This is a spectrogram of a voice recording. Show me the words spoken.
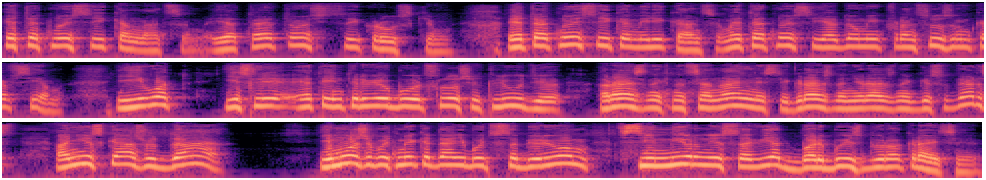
это относится и к канадцам, и это относится и к русским, это относится и к американцам, это относится, я думаю, и к французам, ко всем. И вот, если это интервью будут слушать люди разных национальностей, граждане разных государств, они скажут «да». И, может быть, мы когда-нибудь соберем Всемирный совет борьбы с бюрократией.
